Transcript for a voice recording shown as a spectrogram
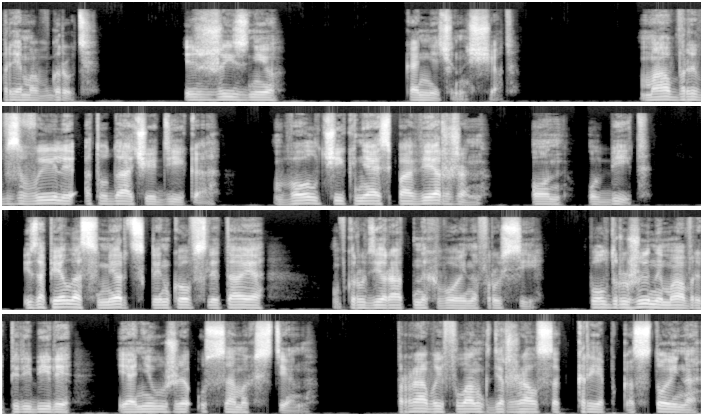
прямо в грудь. И с жизнью конечен счет. Мавры взвыли от удачи дико. Волчий князь повержен, он убит. И запела смерть с клинков, слетая в груди ратных воинов Руси. Полдружины мавры перебили, и они уже у самых стен. Правый фланг держался крепко, стойно,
